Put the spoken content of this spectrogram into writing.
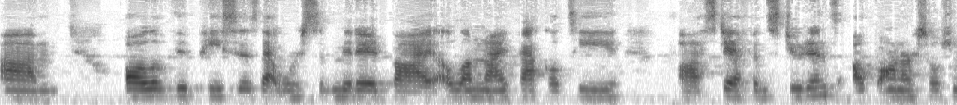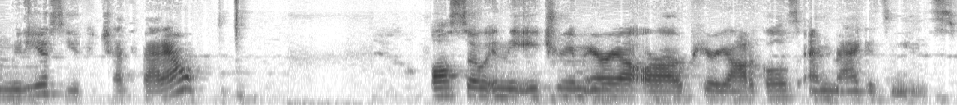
um, all of the pieces that were submitted by alumni, faculty, uh, staff, and students up on our social media, so you can check that out. Also in the atrium area are our periodicals and magazines.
